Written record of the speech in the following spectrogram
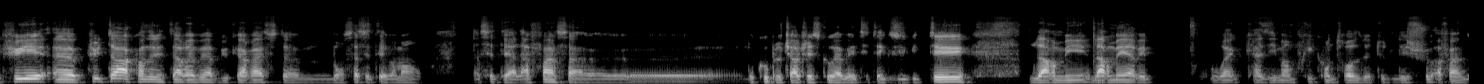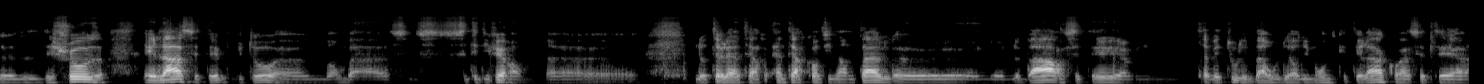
puis, plus tard, quand on est arrivé à Bucarest, bon, ça c'était vraiment, c'était à la fin, ça le couple Ceausescu avait été exécuté, l'armée, avait ouais, quasiment pris contrôle de toutes les choses, enfin de, des choses, et là c'était plutôt euh, bon bah c'était différent. Euh, l'hôtel intercontinental, le, bar, c'était, tu avais tous les baroudeurs du monde qui étaient là, quoi. C'était euh,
